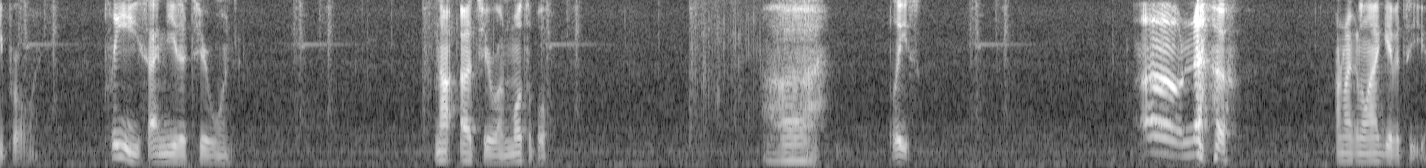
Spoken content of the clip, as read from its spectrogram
Keep rolling. Please, I need a tier 1. Not a tier 1, multiple. Ah, please. Oh no! I'm not gonna lie, give it to you.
